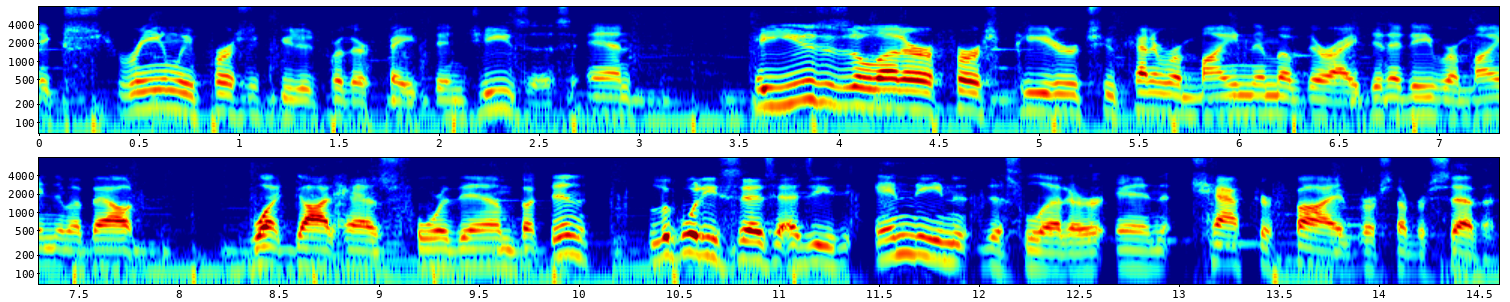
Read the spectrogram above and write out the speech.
extremely persecuted for their faith in Jesus. And he uses the letter of First Peter to kind of remind them of their identity, remind them about what God has for them. But then look what he says as he's ending this letter in chapter 5, verse number 7.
